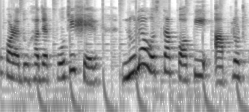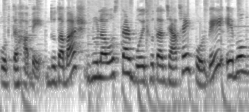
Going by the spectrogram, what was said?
করা দু হাজার পঁচিশের নুলাওস্তা কপি আপলোড করতে হবে। দূতাবাস নুলাওস্তার বৈধতা যাচাই করবে এবং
